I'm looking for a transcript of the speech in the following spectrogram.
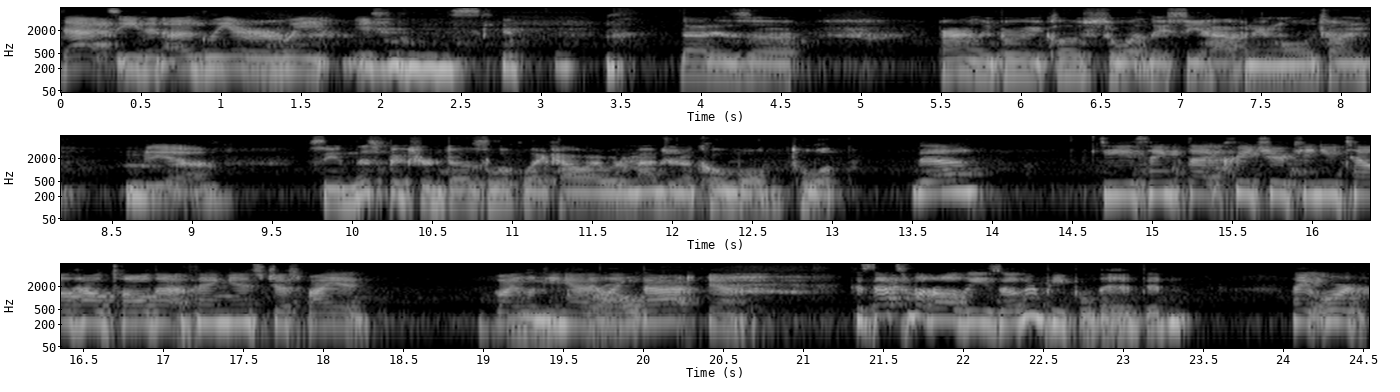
That's even uglier. Wait. That is uh apparently pretty close to what they see happening all the time. yeah. See, and this picture does look like how I would imagine a kobold to look. Yeah. Do you think that creature? Can you tell how tall that thing is just by it, by Mm, looking at it like that? Yeah. Because that's what all these other people did, didn't? Like, or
